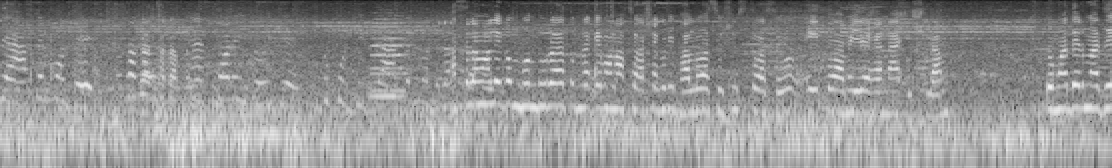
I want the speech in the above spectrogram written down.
যে হাতের মধ্যে সকাল পাইছি। তো ওই যে আসসালামু আলাইকুম বন্ধুরা, তোমরা কেমন আছো? আশা করি ভালো আছো, সুস্থ আছো। এই তো আমি রেহানা ইসলাম। তোমাদের মাঝে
